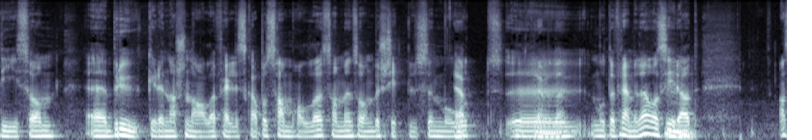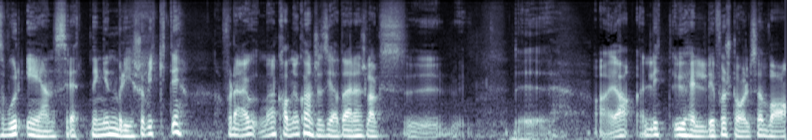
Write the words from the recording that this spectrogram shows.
de som eh, bruker det nasjonale fellesskapet og samholdet som en sånn beskyttelse mot, Ja, Uh, mot det fremmede, og sier at altså hvor ensretningen blir så viktig. For det jo, man kan jo kanskje si at det er en slags øh, ja, litt uheldig forståelse av hva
